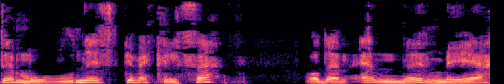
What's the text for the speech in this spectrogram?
demonisk vekkelse, og den ender med,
